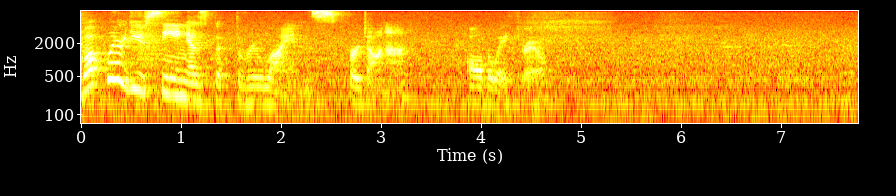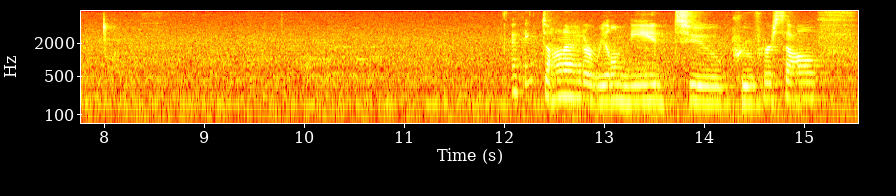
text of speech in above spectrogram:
what were you seeing as the through lines for Donna all the way through? I think Donna had a real need to prove herself.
